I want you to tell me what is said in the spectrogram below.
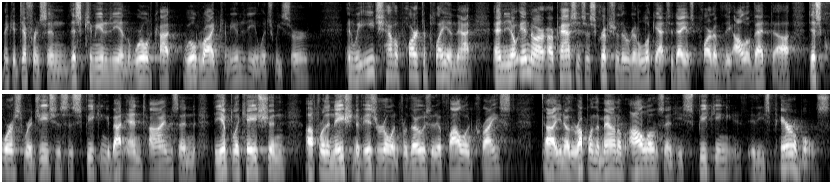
make a difference in this community and the world, worldwide community in which we serve and we each have a part to play in that. And, you know, in our, our passage of scripture that we're going to look at today, it's part of the Olivet uh, discourse where Jesus is speaking about end times and the implication uh, for the nation of Israel and for those that have followed Christ. Uh, you know, they're up on the Mount of Olives and he's speaking these parables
